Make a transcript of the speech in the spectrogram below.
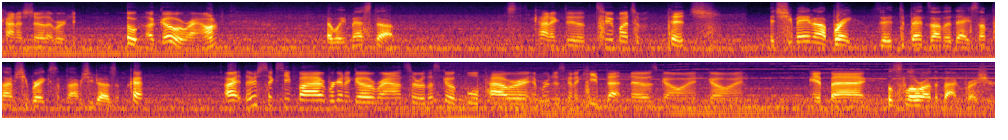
kind of show that we're doing a go around. And we messed up. Kind of did too much of a pitch. And she may not break. It depends on the day. Sometimes she breaks, sometimes she doesn't. Okay. All right, there's 65. We're gonna go around. So let's go full power, and we're just gonna keep that nose going, going. Get back. A little slower on the back pressure.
